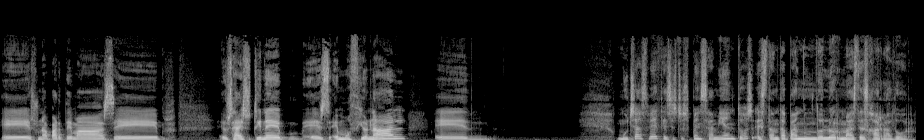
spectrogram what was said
es una parte más... o sea, eso tiene, es emocional, Muchas veces estos pensamientos están tapando un dolor más desgarrador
